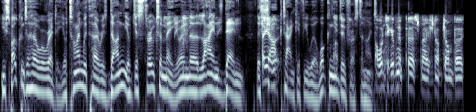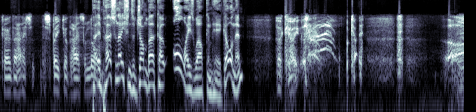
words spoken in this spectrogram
You've spoken to her already. Your time with her is done. You're just through to me. You're in the lion's den, the Oh, yeah. shark tank, if you will. What can you do for us tonight? I want to give an impersonation of John Bercow, the, House, the Speaker of the House of Lords. impersonations of John Bercow always welcome here. Go on then. Okay. okay. Order!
